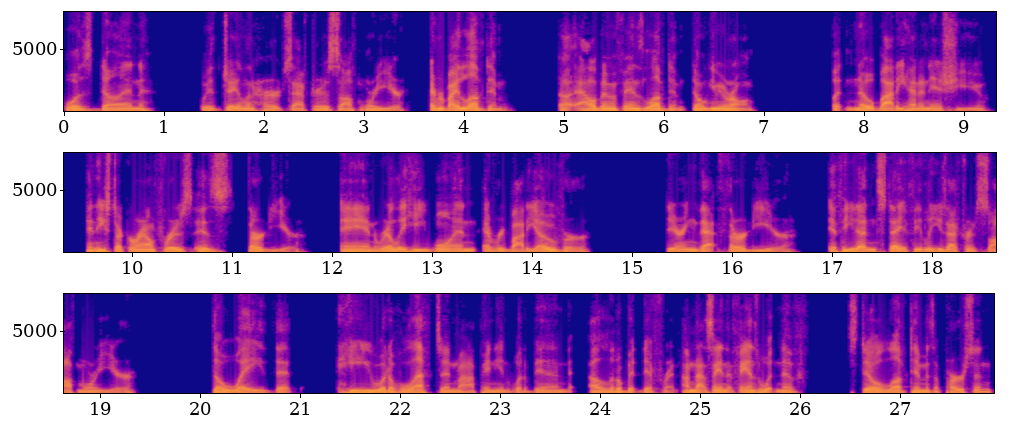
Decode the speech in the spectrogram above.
was done with Jalen Hurts after his sophomore year. Everybody loved him. Uh, Alabama fans loved him. Don't get me wrong, but nobody had an issue, and he stuck around for his his third year, and really he won everybody over during that third year. If he doesn't stay, if he leaves after his sophomore year, the way that he would have left, in my opinion, would have been a little bit different. I'm not saying that fans wouldn't have still loved him as a person.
